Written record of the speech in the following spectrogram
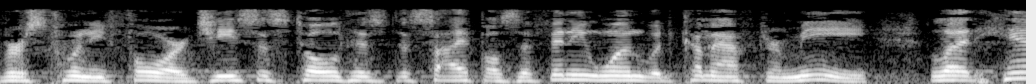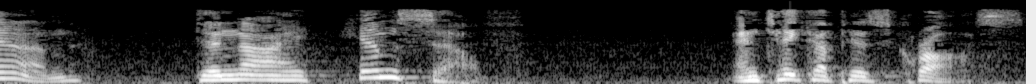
verse 24, Jesus told his disciples, If anyone would come after me, let him deny himself and take up his cross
